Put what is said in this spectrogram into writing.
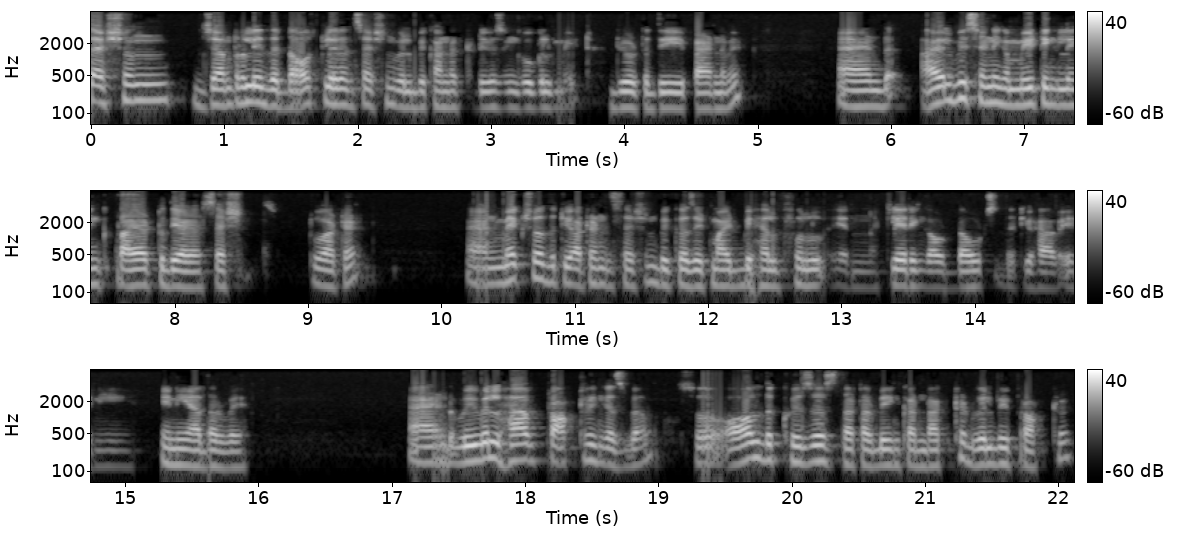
session, generally the doubt clearance session will be conducted using Google Meet due to the pandemic. And I will be sending a meeting link prior to the sessions to attend. And make sure that you attend the session because it might be helpful in clearing out doubts that you have any any other way. And we will have proctoring as well. So all the quizzes that are being conducted will be proctored.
